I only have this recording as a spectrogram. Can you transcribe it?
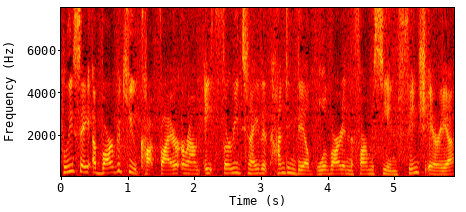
Police say a barbecue caught fire around 8.30 tonight at Huntingdale Boulevard in the Pharmacy in Finch area.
